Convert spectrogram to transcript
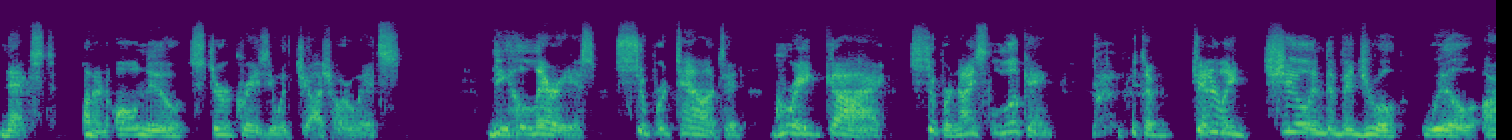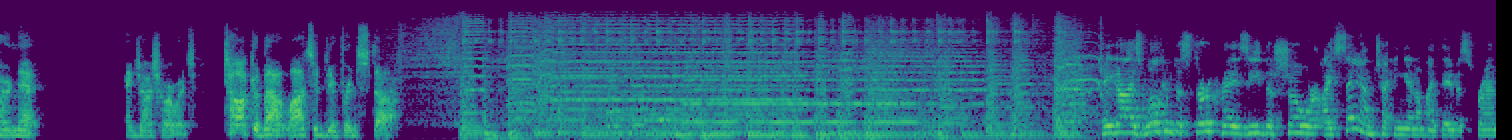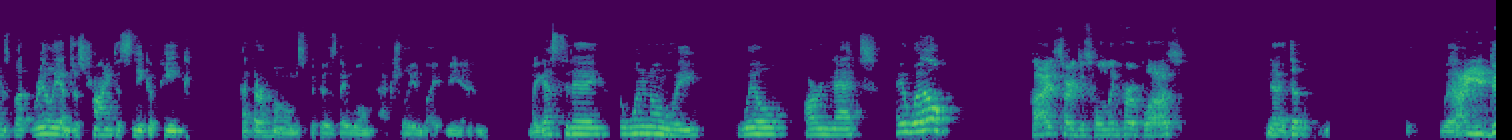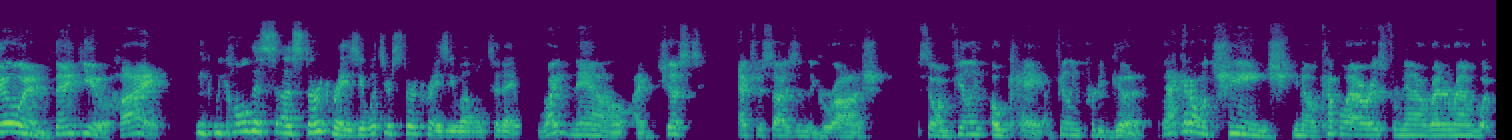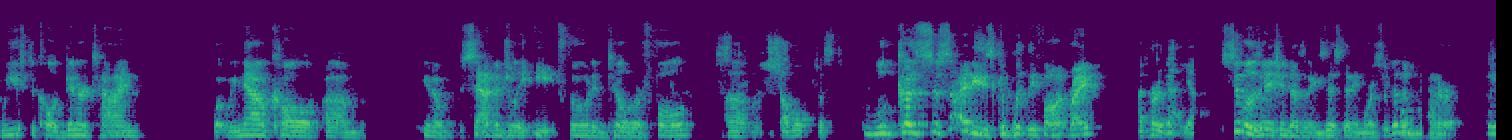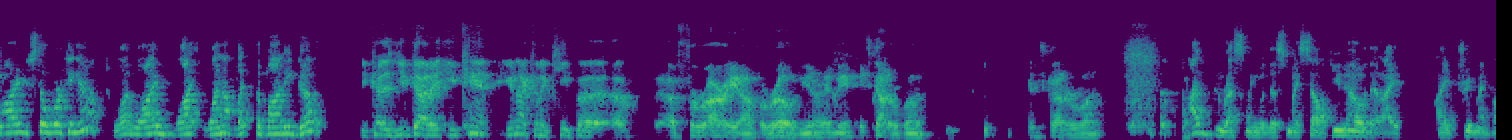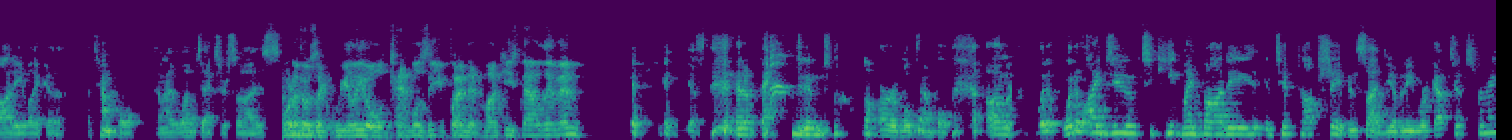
Next, on an all new Stir Crazy with Josh Horowitz, the hilarious, super talented, great guy, super nice looking, just a generally chill individual, Will Arnett and Josh Horowitz talk about lots of different stuff. Hey guys, welcome to Stir Crazy, the show where I say I'm checking in on my famous friends, but really I'm just trying to sneak a peek at their homes because they won't actually invite me in. My guest today, the one and only Will Arnett. Hey, Will. Hi, sorry, just holding for applause. No, it doesn't. Will? How you doing? Thank you. Hi. We, we call this uh, Stir Crazy. What's your Stir Crazy level today? Right now, I'm just exercising in the garage, so I'm feeling okay. I'm feeling pretty good. That could all change, you know, a couple hours from now, right around what we used to call dinner time, what we now call, um, you know, savagely eat food until we're full. Um, shovel, just. Because society is completely fallen, right? I've heard that, yeah. Civilization doesn't exist anymore, so it doesn't matter. So why are you still working out? Why, why, why, why not let the body go? because you got to you can't you're not going to keep a, a, a ferrari off a road you know what i mean it's got to run it's got to run I've been wrestling with this myself. You know that I, I treat my body like a, a temple and I love to exercise. one of those like really old temples that you find that monkeys now live in yes, an abandoned, horrible temple. Um, what, what do I do to keep my body in tip top shape inside? Do you have any workout tips for me?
